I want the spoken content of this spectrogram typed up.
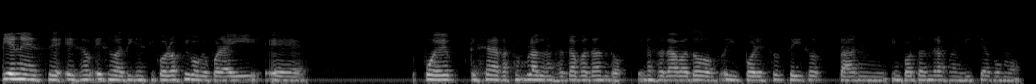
Tiene ese, esa, ese matiz psicológico que por ahí eh, puede que sea la razón por la que nos atrapa tanto, nos atrapa a todos, y por eso se hizo tan importante la franquicia como,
